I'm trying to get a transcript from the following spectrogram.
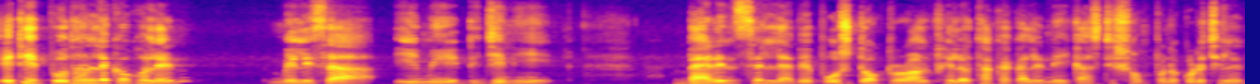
এটির প্রধান লেখক হলেন মেলিসা ইমিড, যিনি ব্যারেন্সের ল্যাবে পোস্ট ডক্টরাল ফেলো থাকাকালীন এই কাজটি সম্পন্ন করেছিলেন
